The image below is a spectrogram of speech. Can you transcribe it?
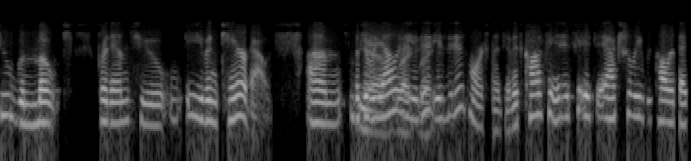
too remote for them to even care about. Um, but the yeah, reality right, is, right. It, is it is more expensive. It's costing. It's it's actually we call it that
